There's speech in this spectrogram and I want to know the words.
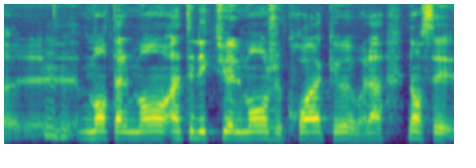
euh, mhm. mentalement, intellectuellement, je crois que voilà. Non, c'est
